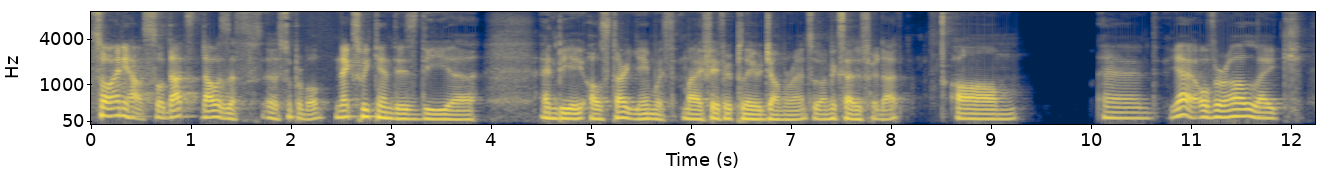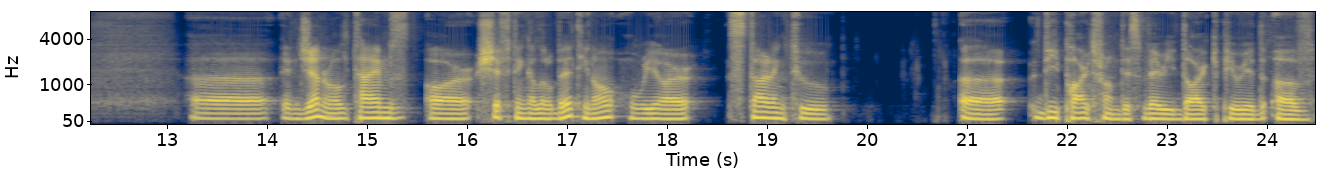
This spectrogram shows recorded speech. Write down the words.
So anyhow, so that's that was a, Super Bowl. Next weekend is the uh, NBA All Star game with my favorite player Ja Morant. So I'm excited for that. Um, and yeah, overall, like uh, in general, times are shifting a little bit. You know, we are starting to uh depart from this very dark period of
